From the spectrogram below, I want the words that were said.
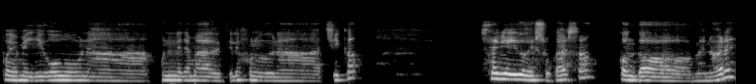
pues me llegó una, una llamada de teléfono de una chica se había ido de su casa con dos menores,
